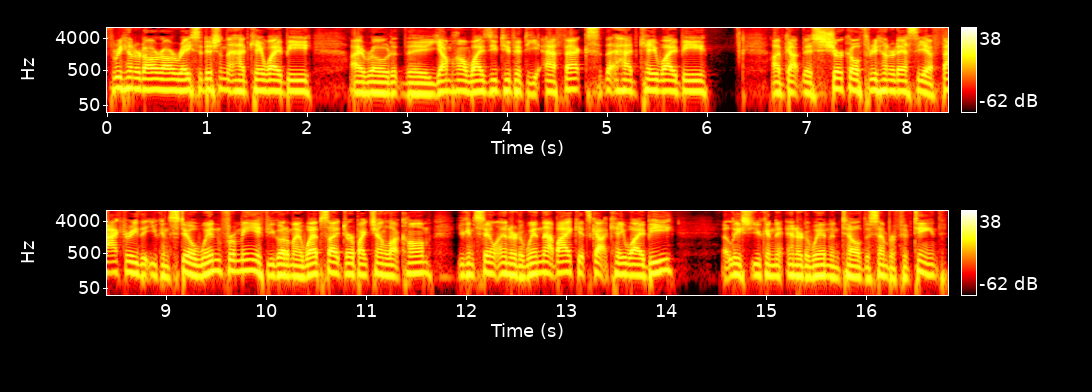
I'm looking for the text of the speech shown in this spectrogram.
300RR race edition that had KYB. I rode the Yamaha YZ250 FX that had KYB. I've got this Sherco 300 SEF factory that you can still win from me. If you go to my website, dirtbikechannel.com, you can still enter to win that bike. It's got KYB. At least you can enter to win until December 15th.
